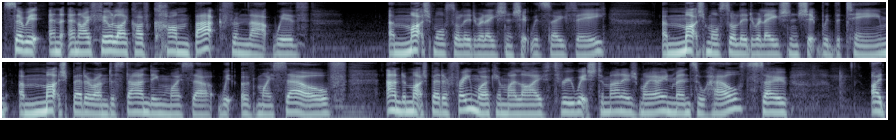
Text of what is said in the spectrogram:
So it and, and I feel like I've come back from that with a much more solid relationship with Sophie, a much more solid relationship with the team, a much better understanding myself of myself and a much better framework in my life through which to manage my own mental health. So I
